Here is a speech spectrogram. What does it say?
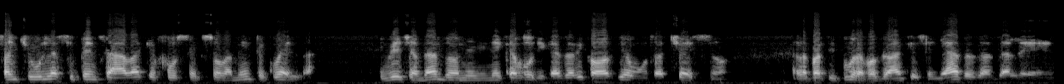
fanciulla si pensava che fosse solamente quella invece andando nei, nei cavò di Casa Ricordi ho avuto accesso alla partitura proprio anche segnata da, dalle,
